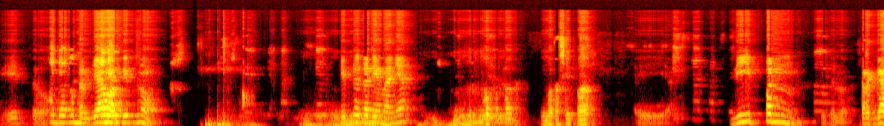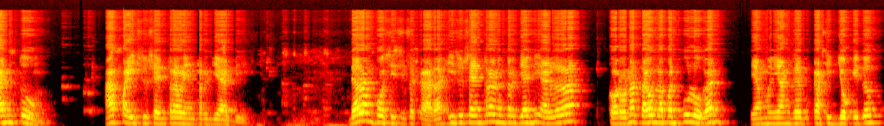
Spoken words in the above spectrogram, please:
Itu. Ada. Terjawab Ibnu. Ibnu tadi yang nanya. Oh. Terima kasih, Pak. Iya. Dipen gitu loh. Tergantung apa isu sentral yang terjadi. Dalam posisi sekarang, isu sentral yang terjadi adalah Corona tahun 80 kan? Yang yang saya kasih joke itu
